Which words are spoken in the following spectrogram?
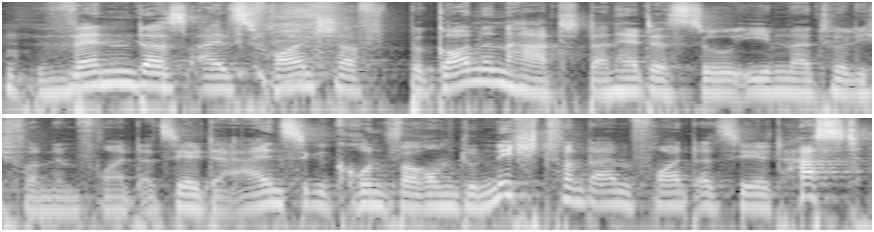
wenn das als Freundschaft begonnen hat, dann hättest du ihm natürlich von dem Freund erzählt. Der einzige Grund, warum du nicht von deinem Freund erzählt hast,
